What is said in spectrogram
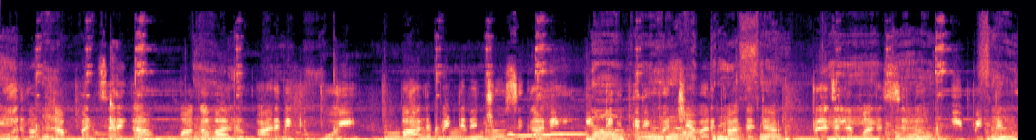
పూర్వం తప్పనిసరిగా మగవాళ్ళు అడవికి పోయి పాలపిట్టని చూసి గాని ఇంటికి తిరిగి వచ్చేవారు కాదట. ప్రజల మనస్సులో ఈ పిట్టకు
